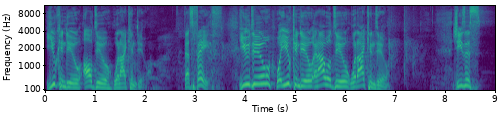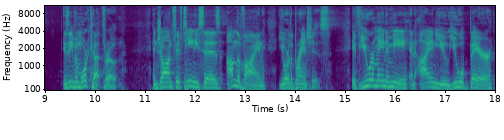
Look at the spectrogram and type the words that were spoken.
you can do, I'll do what I can do. That's faith. You do what you can do, and I will do what I can do. Jesus is even more cutthroat. In John 15, he says, I'm the vine, you're the branches. If you remain in me and I in you, you will bear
